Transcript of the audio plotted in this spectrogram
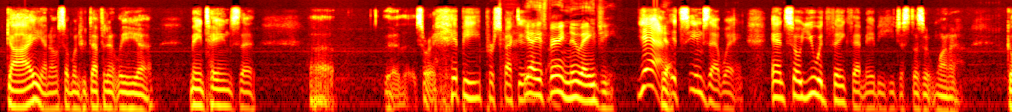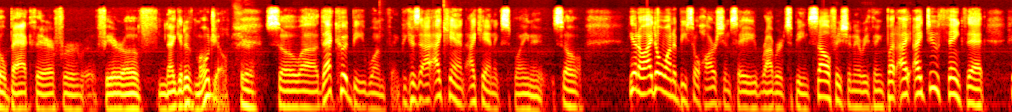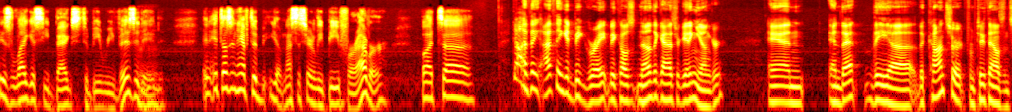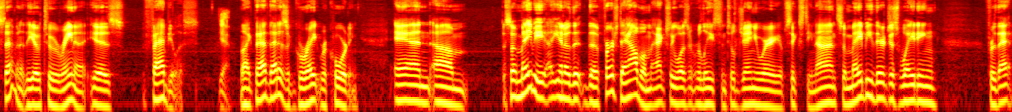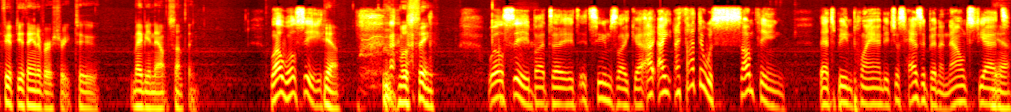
guy. You know, someone who definitely uh, maintains that uh, the, the sort of hippie perspective. Yeah, he's very new agey. Yeah, Yeah. it seems that way. And so you would think that maybe he just doesn't want to go back there for fear of negative mojo. Sure. So uh, that could be one thing because I, I can't I can't explain it. So you know I don't want to be so harsh and say Robert's being selfish and everything, but I I do think that his legacy begs to be revisited, and it doesn't have to be, you know necessarily be forever, but uh, No, I think I think it'd be great because none of the guys are getting younger, and and that the uh, the concert from 2007 at the O2 Arena is fabulous. yeah. Like that that is a great recording, and um, so maybe uh, you know the the first album actually wasn't released until January of '69. So maybe they're just waiting for that 50th anniversary to maybe announce something. Well, we'll see. Yeah, we'll see. We'll see, but uh, it it seems like uh, I, I I thought there was something that's being planned. It just hasn't been announced yet. Yeah.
